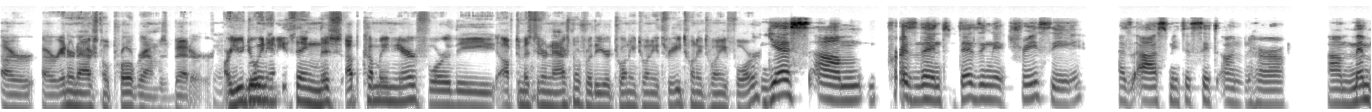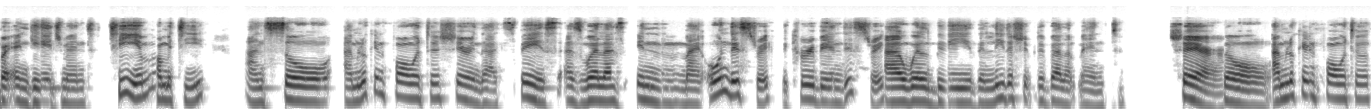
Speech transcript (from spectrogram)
our, our international programs better. Yeah. Are you doing anything this upcoming year for the Optimist International for the year 2023 2024? Yes, um, President designate Tracy has asked me to sit on her um, member engagement team committee and so I'm looking forward to sharing that space as well as in my own district, the Caribbean district, I will be the leadership development chair. So I'm looking forward to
